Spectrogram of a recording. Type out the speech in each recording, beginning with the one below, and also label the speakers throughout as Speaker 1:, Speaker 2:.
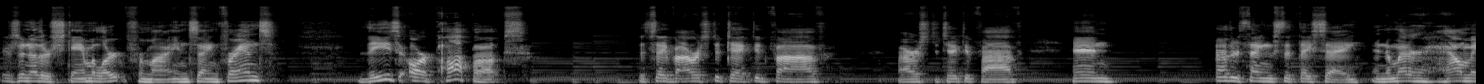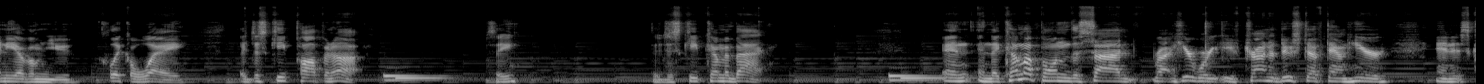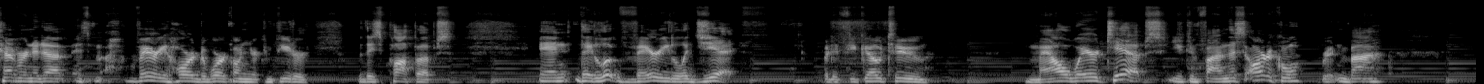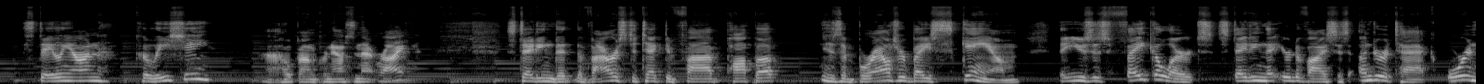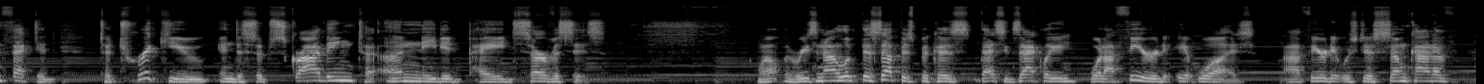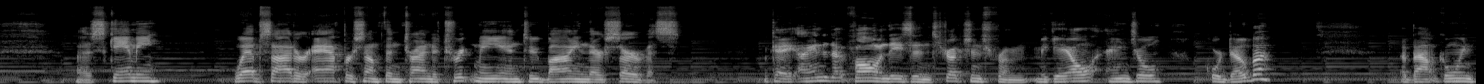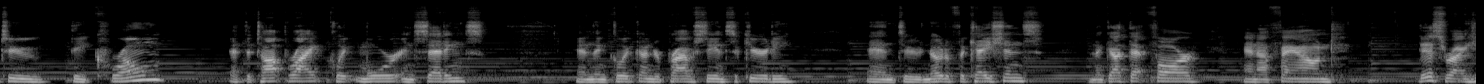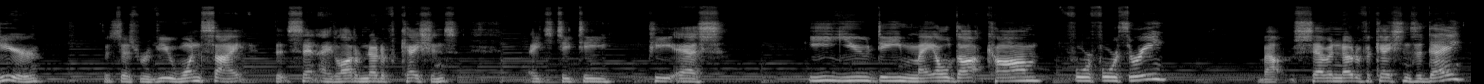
Speaker 1: Here's another scam alert for my insane friends. These are pop-ups that say virus detected 5, virus detected 5, and other things that they say. And no matter how many of them you click away, they just keep popping up. See? They just keep coming back. And and they come up on the side right here where you're trying to do stuff down here and it's covering it up. It's very hard to work on your computer with these pop-ups. And they look very legit. But if you go to malware tips, you can find this article written by Stalion Kalishi. I hope I'm pronouncing that right. Stating that the Virus Detected 5 pop up is a browser based scam that uses fake alerts stating that your device is under attack or infected to trick you into subscribing to unneeded paid services. Well, the reason I looked this up is because that's exactly what I feared it was. I feared it was just some kind of scammy website or app or something trying to trick me into buying their service. Okay, I ended up following these instructions from Miguel Angel Cordoba about going to the Chrome at the top right, click More in Settings, and then click under Privacy and Security and to Notifications. And I got that far, and I found this right here that says Review One Site that sent a lot of notifications. HTTPS eudmail.com 443 about seven notifications a day.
